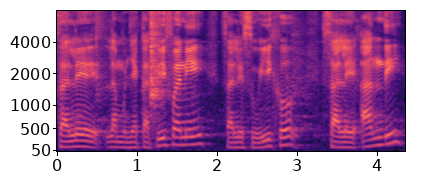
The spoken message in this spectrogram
Sale la muñeca Tiffany, sale su hijo, sale Andy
